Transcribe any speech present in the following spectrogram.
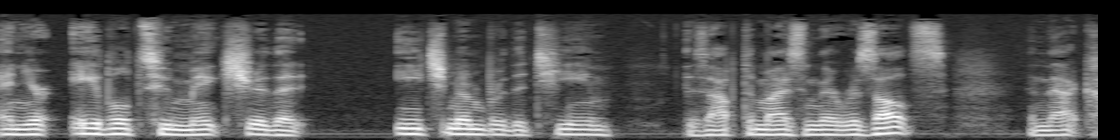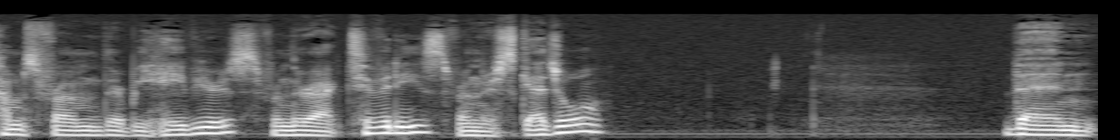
and you're able to make sure that each member of the team is optimizing their results, and that comes from their behaviors, from their activities, from their schedule, then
